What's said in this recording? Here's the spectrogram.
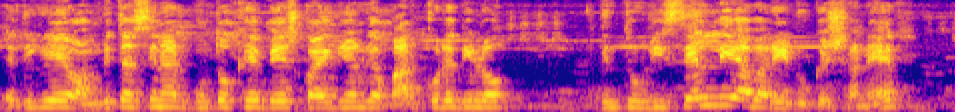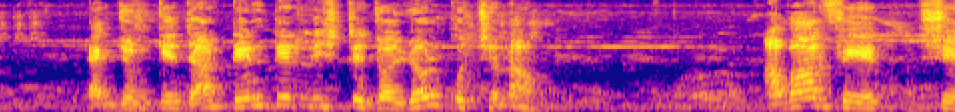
এদিকে অমৃতা সিনহার গুঁতো খেয়ে বেশ কয়েকজনকে বার করে দিল, কিন্তু রিসেন্টলি আবার এডুকেশনের একজনকে যা টেন্টের লিস্টে জলজল করছে নাম। আবার ফের সে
